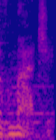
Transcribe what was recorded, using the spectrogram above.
of magic.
